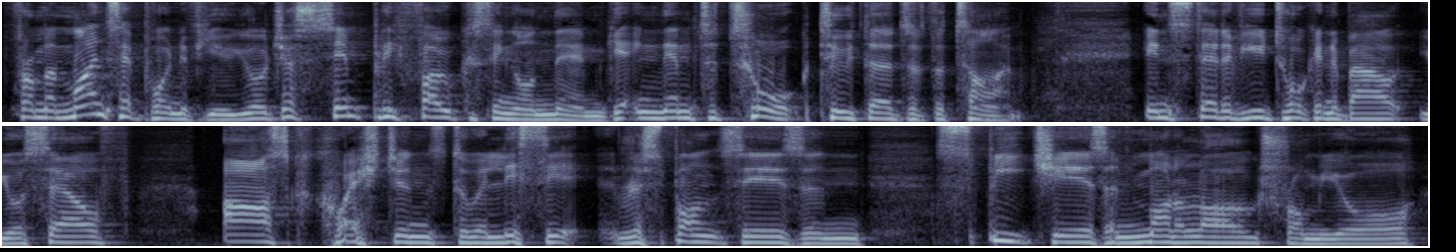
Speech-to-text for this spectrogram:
from a mindset point of view, you're just simply focusing on them, getting them to talk two thirds of the time. Instead of you talking about yourself, ask questions to elicit responses and speeches and monologues from your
